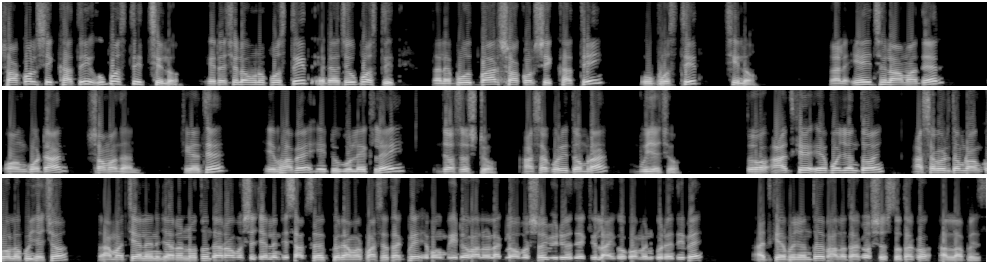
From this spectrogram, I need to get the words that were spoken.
সকল শিক্ষার্থী উপস্থিত ছিল? এটা ছিল অনুপস্থিত, এটা হচ্ছে উপস্থিত। তাহলে বুধবার সকল শিক্ষার্থী উপস্থিত ছিল। তাহলে এই ছিল আমাদের অঙ্কটার সমাধান, ঠিক আছে? এভাবে এটুকু লিখলেই যথেষ্ট, আশা করি তোমরা বুঝেছ। তো আজকে এ পর্যন্তই, আশা করি তোমরা অঙ্কগুলো বুঝেছ। তো আমার চ্যানেলে যারা নতুন, তারা অবশ্যই চ্যানেলটি সাবস্ক্রাইব করে আমার পাশে থাকবে এবং ভিডিও ভালো লাগলে অবশ্যই ভিডিওতে একটি লাইক ও কমেন্ট করে দিবে। আজকে এ পর্যন্ত ভালো থাকো, সুস্থ থাকো, আল্লাহ হাফেজ।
